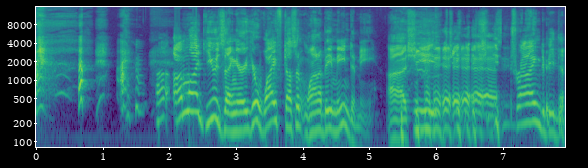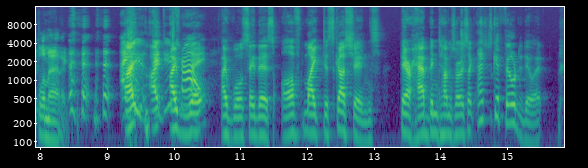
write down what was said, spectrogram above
I'm, Uh, unlike you, Zenger, your wife doesn't want to be mean to me. Uh, she, she she's trying to be diplomatic. I do, I, do I try. will, I will say this: off mic discussions, there have been times where I was like, I just get Phil to do it.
